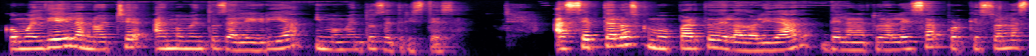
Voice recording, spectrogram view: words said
Como el día y la noche hay momentos de alegría y momentos de tristeza. Acéptalos como parte de la dualidad de la naturaleza porque son, las,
